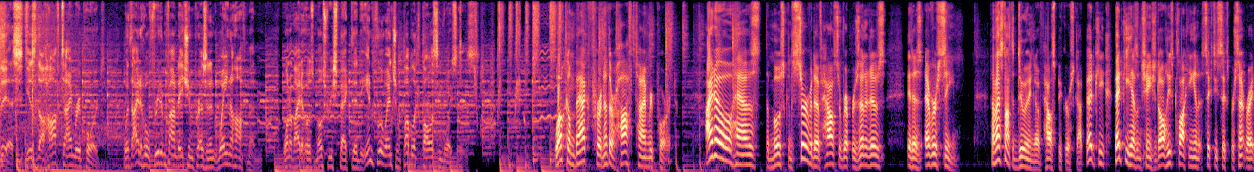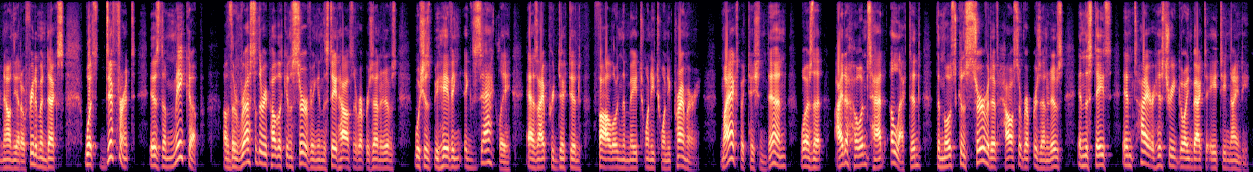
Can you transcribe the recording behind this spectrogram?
This is the Hoftime Report with Idaho Freedom Foundation President Wayne Hoffman, one of Idaho's most respected, influential public policy voices. Welcome back for another Hoftime Report. Idaho has the most conservative House of Representatives it has ever seen. Now, that's not the doing of House Speaker Scott Bedke. Bedke hasn't changed at all. He's clocking in at 66% right now in the Idaho Freedom Index. What's different is the makeup of the rest of the Republicans serving in the State House of Representatives, which is behaving exactly as I predicted following the May 2020 primary. My expectation then was that Idahoans had elected the most conservative House of Representatives in the state's entire history going back to 1890.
